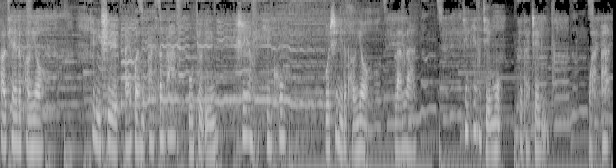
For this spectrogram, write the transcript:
好，亲爱的朋友，这里是 FM 二三八五九零诗样的天空，我是你的朋友兰兰。今天的节目就到这里，晚安。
